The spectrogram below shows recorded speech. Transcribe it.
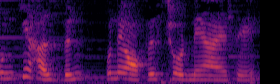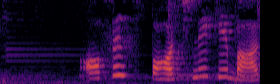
उनके हस्बैंड उन्हें ऑफ़िस छोड़ने आए थे। ऑफ़िस पहुँचने के बाद,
